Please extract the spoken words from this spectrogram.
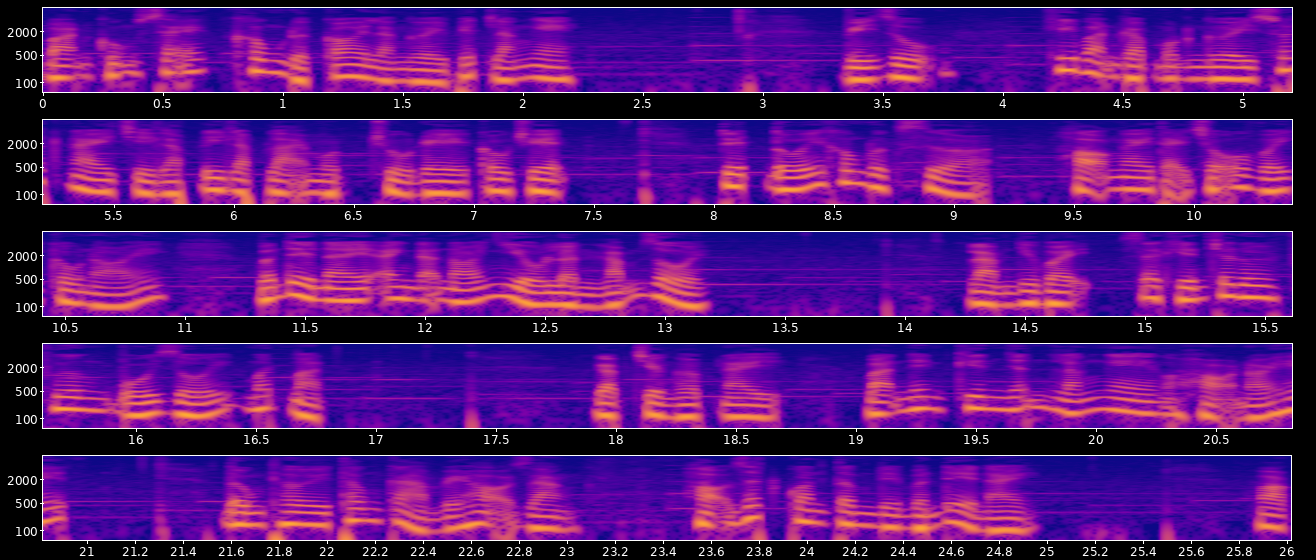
bạn cũng sẽ không được coi là người biết lắng nghe. Ví dụ, khi bạn gặp một người suốt ngày chỉ lặp đi lặp lại một chủ đề câu chuyện, tuyệt đối không được sửa họ ngay tại chỗ với câu nói Vấn đề này anh đã nói nhiều lần lắm rồi. Làm như vậy sẽ khiến cho đối phương bối rối, mất mặt. Gặp trường hợp này, bạn nên kiên nhẫn lắng nghe họ nói hết, đồng thời thông cảm với họ rằng họ rất quan tâm đến vấn đề này. Hoặc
